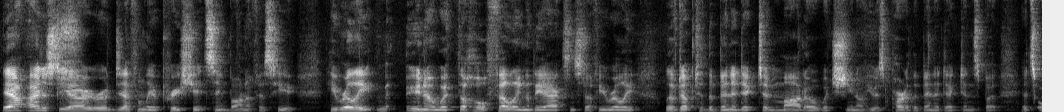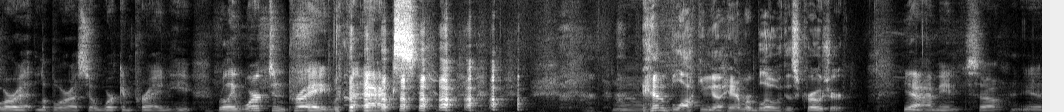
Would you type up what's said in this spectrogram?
Yeah, I just yeah, I definitely appreciate Saint Boniface. He he really you know with the whole felling of the axe and stuff, he really lived up to the Benedictine motto, which you know he was part of the Benedictines, but it's ora et labora, so work and pray, and he really worked and prayed with the axe. And blocking a hammer blow with his crozier. Yeah, I mean, so yeah,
